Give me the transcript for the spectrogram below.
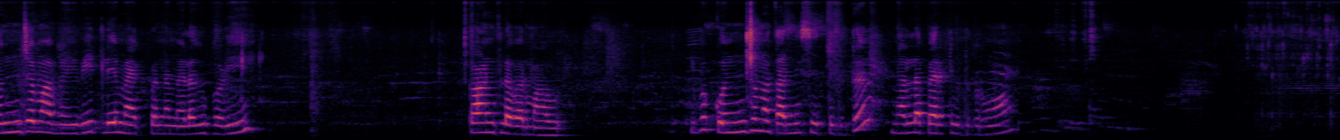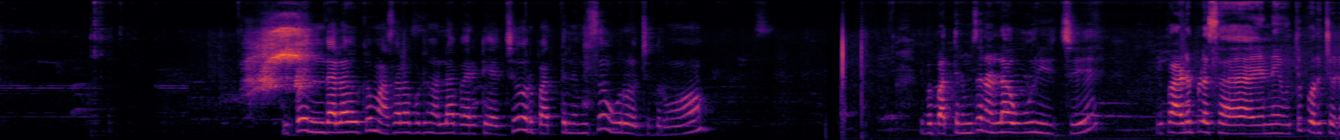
கொஞ்சமாக வீட்டிலே மேக் பண்ண மிளகு பொடி கார்ன்ஃப்ளவர் மாவு. இப்போ கொஞ்சமாக தண்ணி சேர்த்துக்கிட்டு நல்லா பெரட்டி விட்டுக்குருவோம். இப்போ இந்த அளவுக்கு மசாலா போட்டு நல்லா பெரட்டியாச்சு. ஒரு பத்து நிமிஷம் ஊற வச்சுக்கிருவோம். இப்போ பத்து நிமிஷம் நல்லா ஊறிடுச்சு. இப்போ அடுப்பில் ச எண்ணெய் ஊற்றி பொரிச்சு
